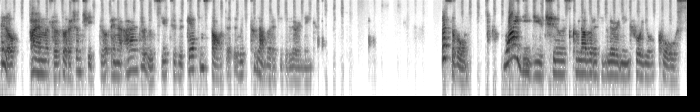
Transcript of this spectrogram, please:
Hello, I am Salvatore Ciancitto and I'll introduce you to the Getting Started with Collaborative Learning. First of all, why did you choose collaborative learning for your course?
